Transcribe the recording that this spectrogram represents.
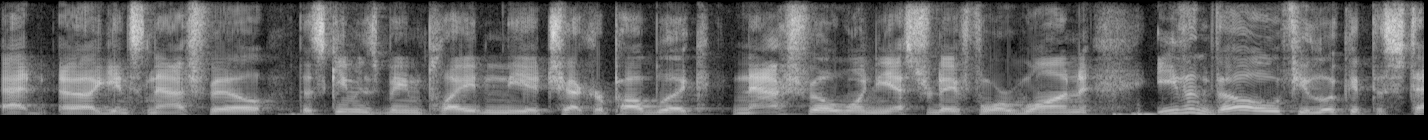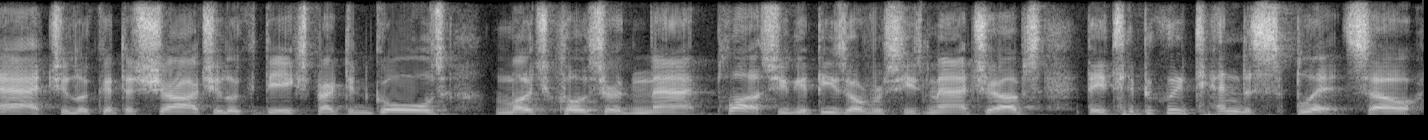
at uh, against Nashville. This game is being played in the Czech Republic. Nashville won yesterday 4-1. Even though if you look at the stats, you look at the shots, you look at the expected goals, much closer than that. Plus, you get these overseas matchups. They typically tend to split. So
